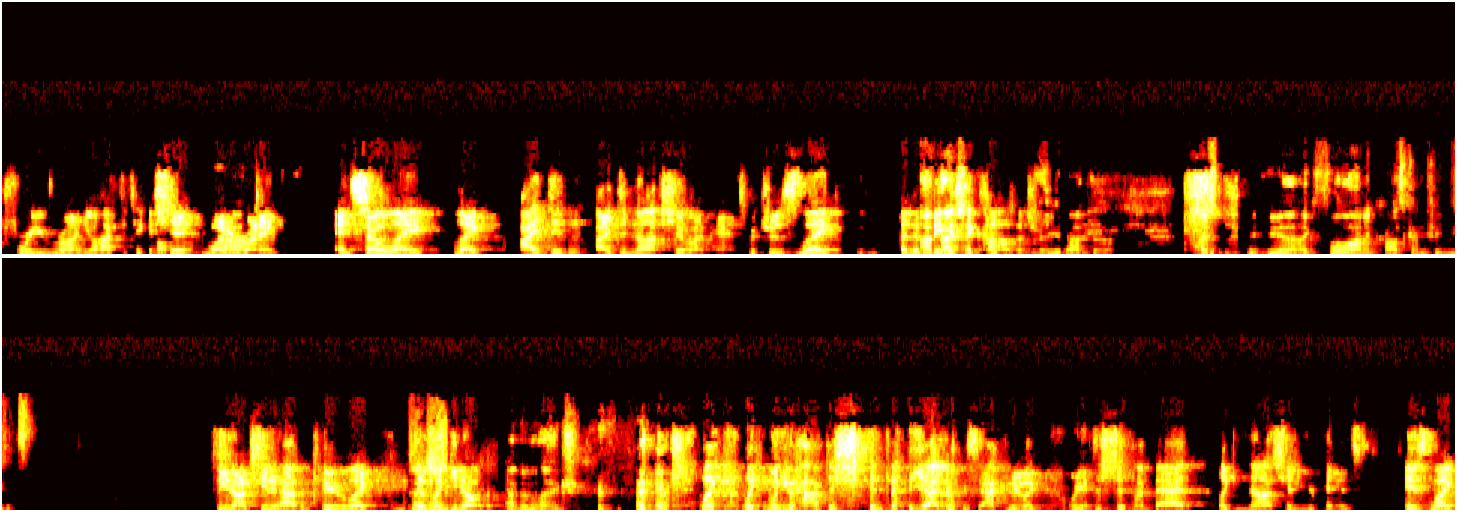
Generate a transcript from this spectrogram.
before you run, you'll have to take a Oh shit while you're running. And so like like I didn't I did not shit my pants, which was like uh, the I've biggest actually seen people accomplishment. do that though. I've seen people do that like full on in cross country meets. You know, I've seen it happen too. Like It's and like you know other legs. like like when you have to shit that yeah, no exactly. Like when you have to shit that bad, like not shitting your pants is like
